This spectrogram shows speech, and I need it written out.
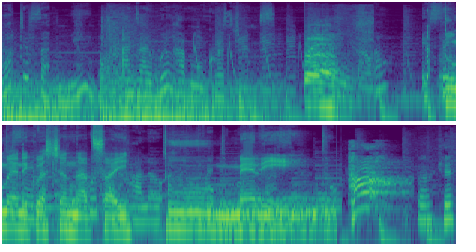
What does that mean? And I will have more questions. Now, it's safe Too many say that questions, Hogwarts Natsai. and Too threatened. many. Huh? Okay.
